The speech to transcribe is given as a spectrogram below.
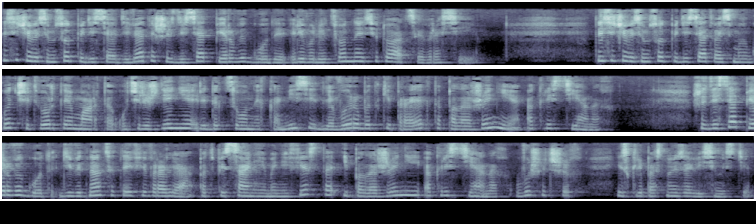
1859-61 годы. Революционная ситуация в России. 1858 год, 4 марта. Учреждение редакционных комиссий для выработки проекта «Положение о крестьянах». 61 год, 19 февраля. Подписание манифеста и положений о крестьянах, вышедших из крепостной зависимости.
